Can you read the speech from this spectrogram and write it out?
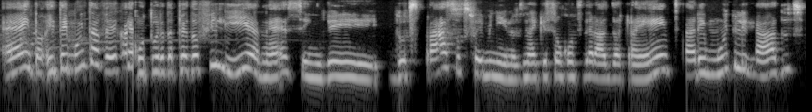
É, então, e tem muito a ver com a cultura da pedofilia, né, assim, de, dos traços femininos, né, que são considerados atraentes, estarem muito ligados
